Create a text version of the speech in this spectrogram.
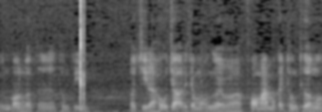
Vẫn còn các ờ, thông tin. Nó chỉ là hỗ trợ để cho mọi người mà format một cách thông thường thôi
